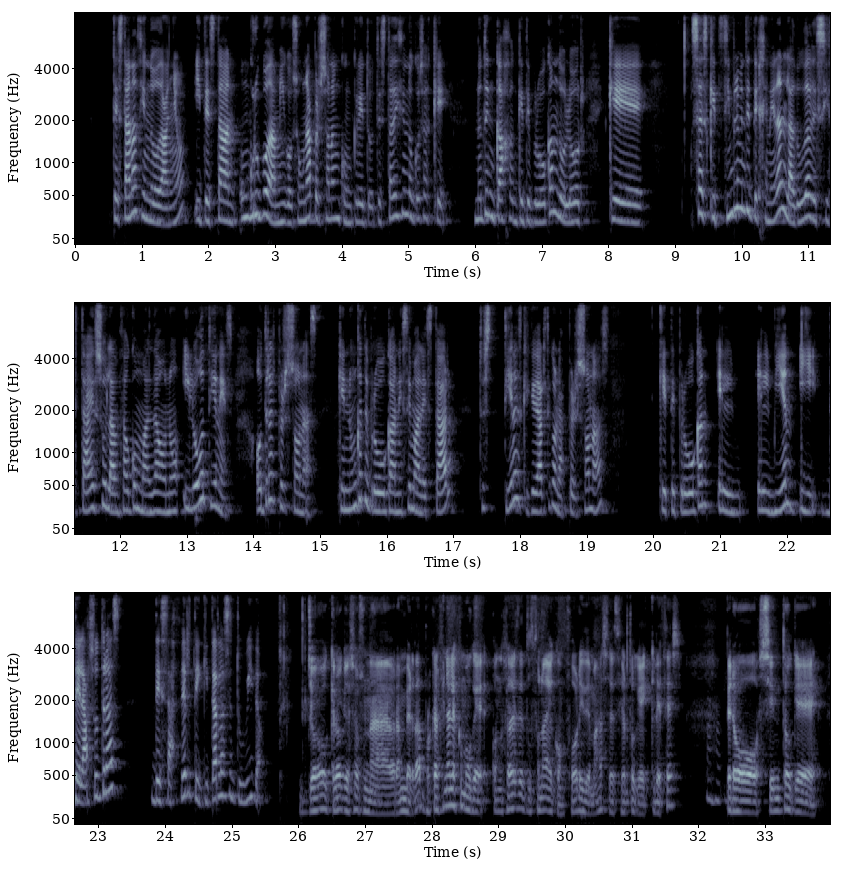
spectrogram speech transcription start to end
te están haciendo daño y te están un grupo de amigos o una persona en concreto te está diciendo cosas que no te encajan, que te provocan dolor, que sabes que simplemente te generan la duda de si está eso lanzado con maldad o no y luego tienes otras personas que nunca te provocan ese malestar, entonces tienes que quedarte con las personas que te provocan el, el bien y de las otras deshacerte y quitarlas de tu vida. Yo creo que eso es una gran verdad, porque al final es como que cuando sales de tu zona de confort y demás, es cierto que creces, pero siento que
